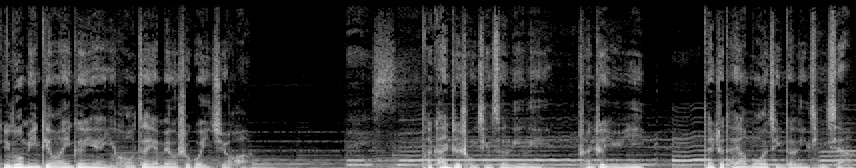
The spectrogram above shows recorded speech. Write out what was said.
李洛明点完一根烟以后，再也没有说过一句话。他看着重庆森林里穿着雨衣。戴着太阳墨镜的林青霞，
